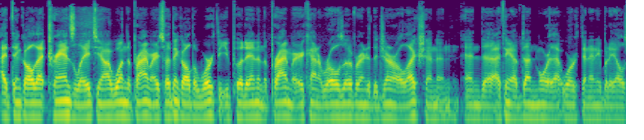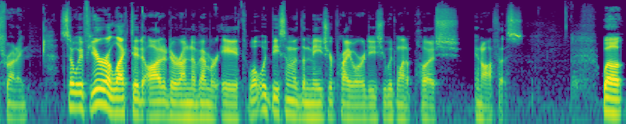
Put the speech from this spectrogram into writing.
I think all that translates. You know, I won the primary, so I think all the work that you put in in the primary kind of rolls over into the general election, and and uh, I think I've done more of that work than anybody else running. So, if you're elected auditor on November 8th, what would be some of the major priorities you would want to push in office? Well,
